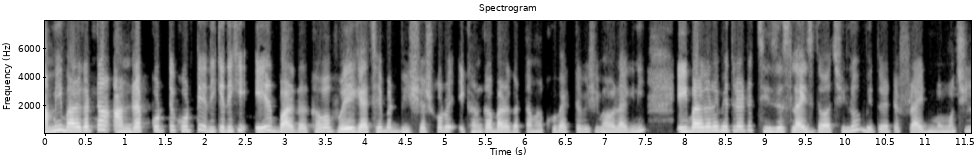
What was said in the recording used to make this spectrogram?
আমি বার্গারটা আনর্যাপ করতে করতে এদিকে দেখি এর বার্গার খাওয়া হয়ে গেছে বাট বিশ্বাস করো এখানকার বার্গারটা আমার খুব একটা বেশি ভালো লাগেনি। এই বার্গারের ভেতরে একটা চিজের স্লাইস দেওয়া ছিল ভেতরে একটা ফ্রাইড মোমো ছিল।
